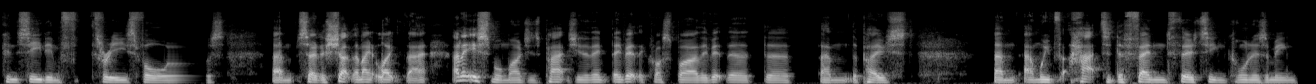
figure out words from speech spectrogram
conceding threes, fours, um, so to shut them out like that, and it is small margins patch. You know, they, they've hit the crossbar, they've hit the the um, the post, um, and we've had to defend 13 corners. I mean,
